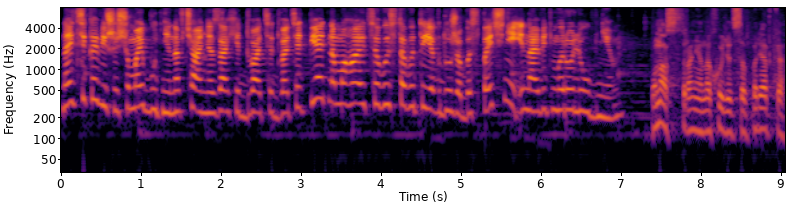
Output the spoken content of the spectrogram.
Найцікавіше, що майбутні навчання Захід 2025 намагаються виставити як дуже безпечні і навіть миролюбні. У нас в стране находится порядка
